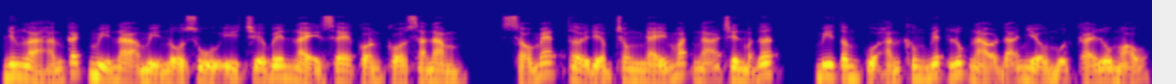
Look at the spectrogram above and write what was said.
nhưng là hắn cách mỹ nạ mỹ nổ sủ ỉ chia bên này xe còn có xa năm, sáu mét thời điểm trong nháy mắt ngã trên mặt đất, mi tâm của hắn không biết lúc nào đã nhiều một cái lỗ máu.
